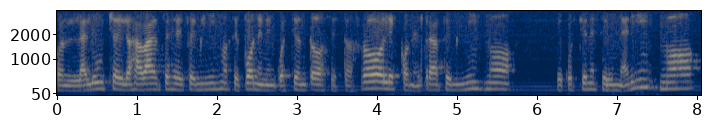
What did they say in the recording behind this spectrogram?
la lucha y los avances del feminismo se ponen en cuestión todos estos roles, con el transfeminismo, de cuestiones del binarismo,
